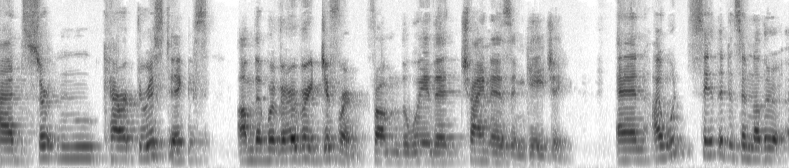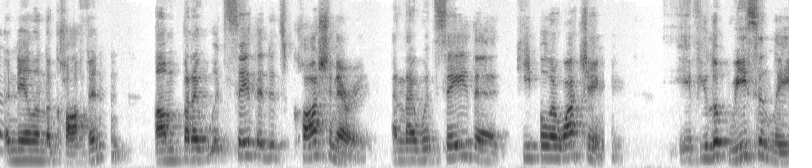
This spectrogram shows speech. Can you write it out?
had certain characteristics um, that were very, very different from the way that China is engaging." And I wouldn't say that it's another nail in the coffin, um, but I would say that it's cautionary, and I would say that people are watching. If you look recently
